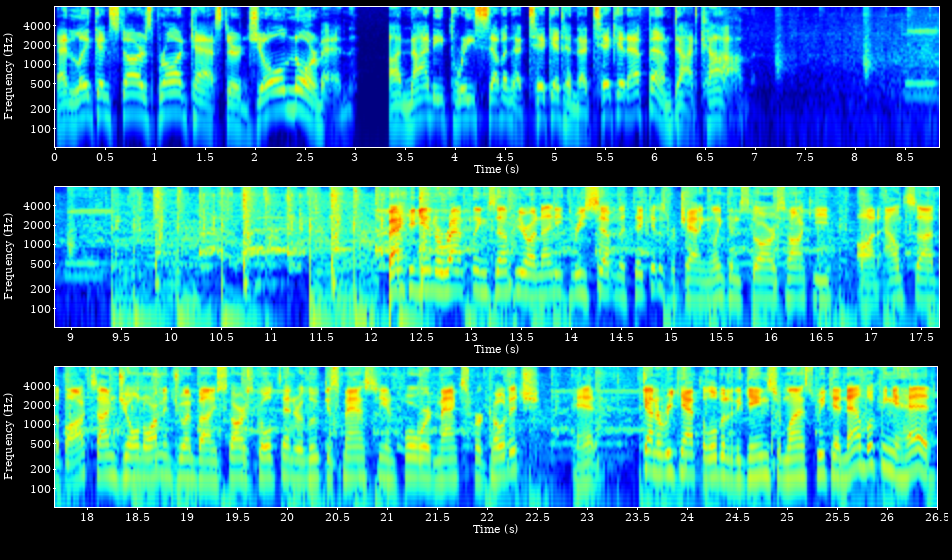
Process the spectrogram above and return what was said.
and Lincoln Stars broadcaster Joel Norman on 93.7 The Ticket and theticketfm.com. Back again to wrap things up here on 93.7 The Ticket as we're chatting Lincoln Stars hockey on Outside the Box. I'm Joel Norman, joined by Stars goaltender Lucas Massey and forward Max Verkodich. And kind of recapped a little bit of the games from last weekend. Now looking ahead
